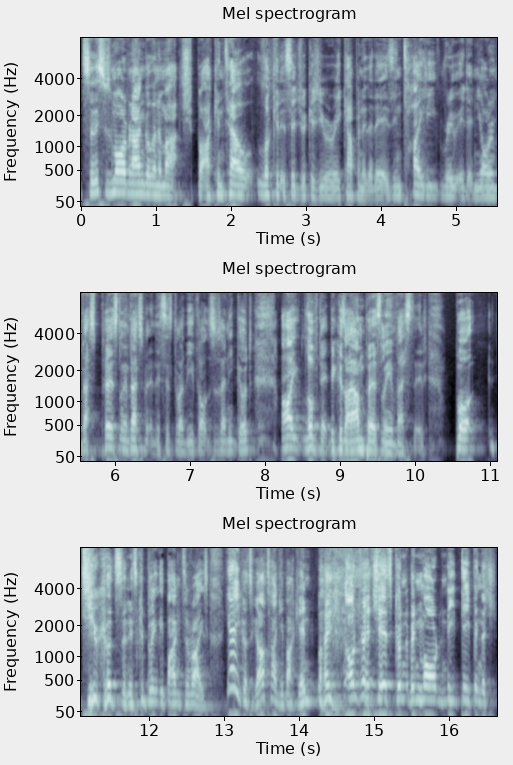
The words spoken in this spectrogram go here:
So this was more of an angle than a match, but I can tell, looking at Sidgwick as you were recapping it, that it is entirely rooted in your invest- personal investment in this to whether you thought this was any good. I loved it because I am personally invested, but Duke Hudson is completely banged to rights. Yeah, you're good to go. I'll tag you back in. Like Andre Chase couldn't have been more knee deep in the, sh-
